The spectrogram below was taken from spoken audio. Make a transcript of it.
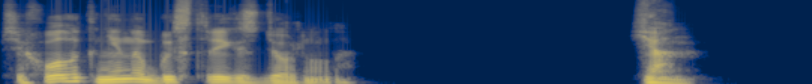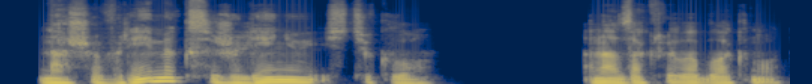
Психолог Нина быстро их сдернула. «Ян, наше время, к сожалению, истекло». Она закрыла блокнот.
